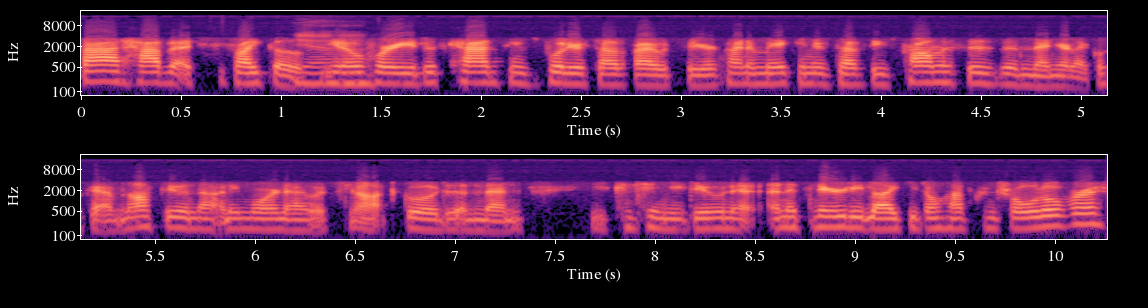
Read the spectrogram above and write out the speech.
bad habit cycle, uh, you know, where you just can't seem to pull yourself out. So you're kind of making yourself these promises, and then you're like, okay, I'm not doing that anymore now. It's not good, and then you continue doing it, and it's nearly like you don't have control over it.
